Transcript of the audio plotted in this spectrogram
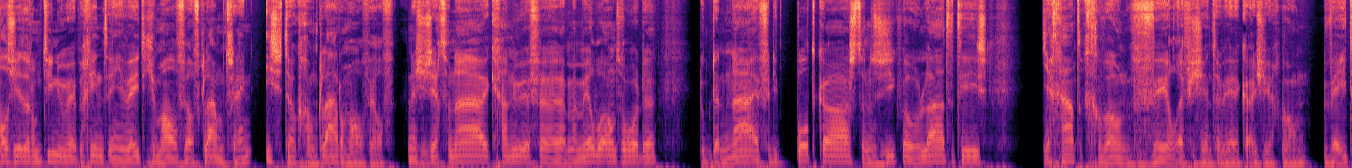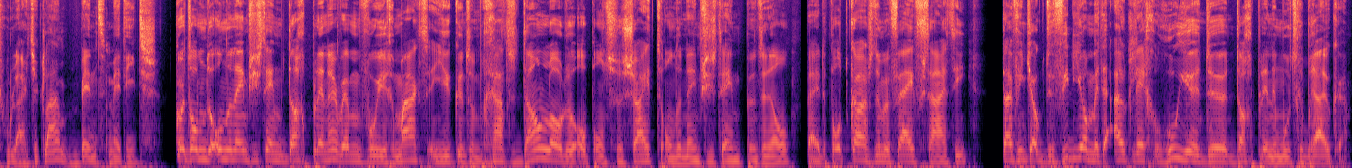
Als je er om tien uur mee begint en je weet dat je om half elf klaar moet zijn, is het ook gewoon klaar om half elf. En als je zegt van nou, ik ga nu even mijn mail beantwoorden, doe ik daarna even die podcast en dan zie ik wel hoe laat het is. Je gaat gewoon veel efficiënter werken als je gewoon weet hoe laat je klaar bent met iets. Kortom, de onderneemsysteem dagplanner. We hebben hem voor je gemaakt. Je kunt hem gratis downloaden op onze site onderneemsysteem.nl. Bij de podcast nummer 5 staat hij. Daar vind je ook de video met de uitleg hoe je de dagplanner moet gebruiken.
